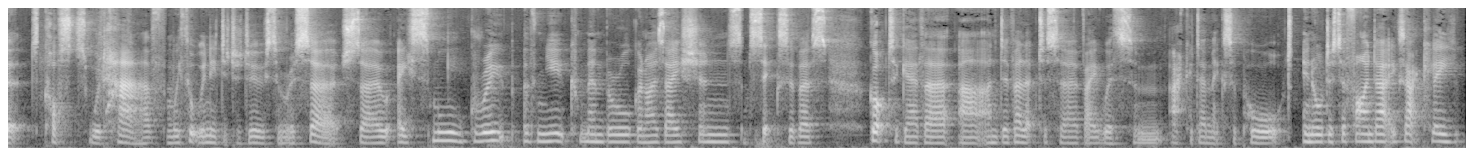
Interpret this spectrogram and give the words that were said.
that costs would have. And we thought we needed to do some research. So, a small group of NEWC member organisations, six of us, got together uh, and developed a survey with some academic support in order to find out exactly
